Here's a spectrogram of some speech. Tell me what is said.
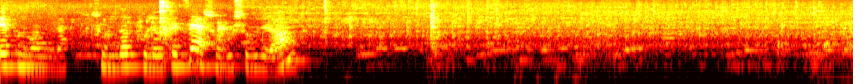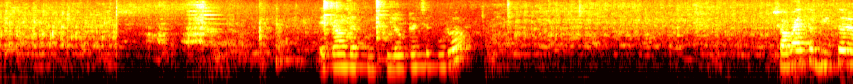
দেখুন বন্ধুরা, সুন্দর ফুলে উঠেছে আর সবুজ সবুজ রং। এটাও দেখুন, ফুলে উঠেছে পুরো। সবাই তো ভিতরে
